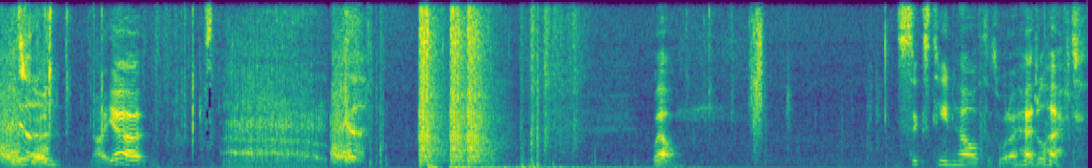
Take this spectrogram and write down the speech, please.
Are you dead? Not yet. Well, 16 health is what I had left.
